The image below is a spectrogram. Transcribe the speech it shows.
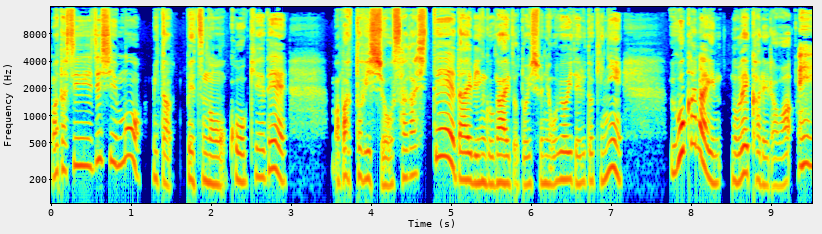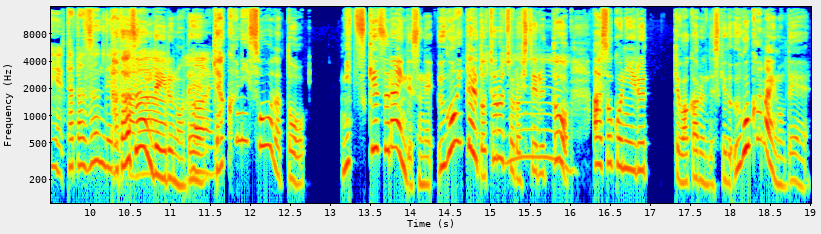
私自身も見た別の光景でバットフィッシュを探してダイビングガイドと一緒に泳いでいる時に動かないので彼らは、えー、佇んで佇んでいるので、はい、逆にそうだと見つけづらいんですね。動いてるとちょろちょろしてるとあそこにいるってわかるんですけど動かないので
